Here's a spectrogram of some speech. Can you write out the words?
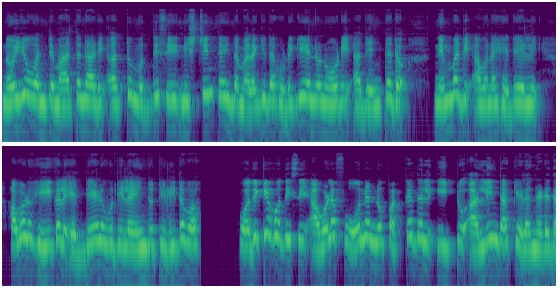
ನೊಯ್ಯುವಂತೆ ಮಾತನಾಡಿ ಅತ್ತು ಮುದ್ದಿಸಿ ನಿಶ್ಚಿಂತೆಯಿಂದ ಮಲಗಿದ ಹುಡುಗಿಯನ್ನು ನೋಡಿ ಅದೆಂಥದೋ. ನೆಮ್ಮದಿ ಅವನ ಹೆದೆಯಲ್ಲಿ. ಅವಳು ಈಗಲೇ ಎದ್ದೇಳುವುದಿಲ್ಲ ಎಂದು ತಿಳಿದವ. ಹೊದಿಕೆ ಹೊದಿಸಿ ಅವಳ ಫೋನನ್ನು ಪಕ್ಕದಲ್ಲಿ ಇಟ್ಟು ಅಲ್ಲಿಂದ ಕೆಳನಡೆದ.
